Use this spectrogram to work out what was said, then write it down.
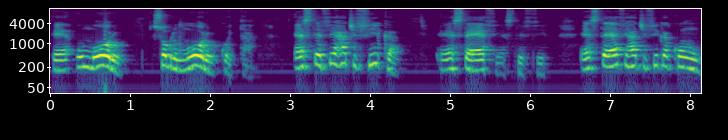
É, o Moro, sobre o Moro, coitado. STF ratifica, STF, STF, STF ratifica com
